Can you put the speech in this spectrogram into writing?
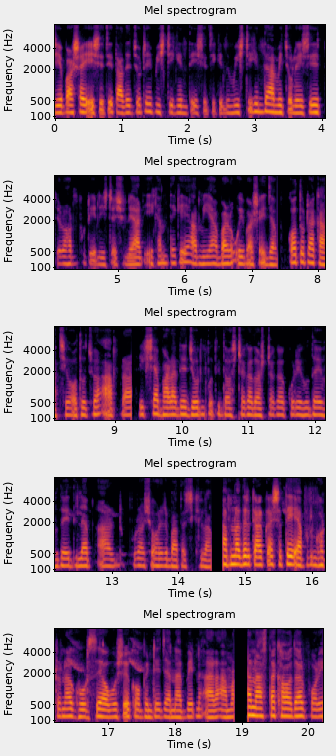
যে বাসায় এসেছি তাদের জন্যই মিষ্টি কিনতে এসেছি। কিন্তু মিষ্টি কিনতে আমি চলে এসেছি রহনপুর ট্রেন স্টেশনে আর এখান থেকে আমি আবার ওই বাসায় যাব। কতটা কাছে? অথচ আমরা রিক্সা ভাড়া দিয়ে জন প্রতি দশ টাকা দশ টাকা করে হুদায় হুদায় দিলাম আর পুরা শহরের বাতাস খেলাম। আপনাদের কার কার সাথে এমন ঘটনা ঘটছে অবশ্যই কমেন্টে জানাবেন। আর আমার নাস্তা খাওয়া দাওয়ার পরে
